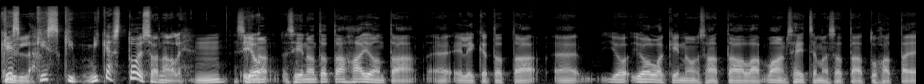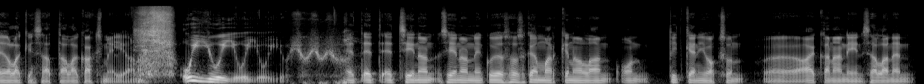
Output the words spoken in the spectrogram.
Kes- kyllä. Keski, mikäs toi sana oli? Mm, siinä Joo. on, siinä on tota hajontaa, eli tota, jo, jollakin on saattaa olla vain 700 000 ja jollakin saattaa olla 2 miljoonaa. Ui, ui, ui, ui, ui, ui. Et, et, et siinä on, siinä on niin kuin jos osakemarkkinoilla on, on pitkän juoksun ö, aikana niin sellainen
